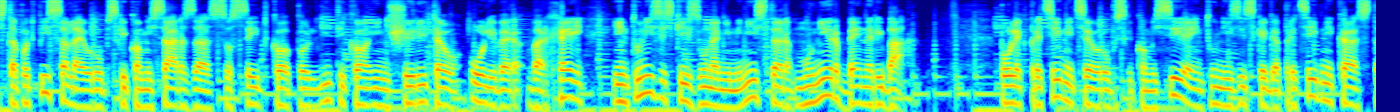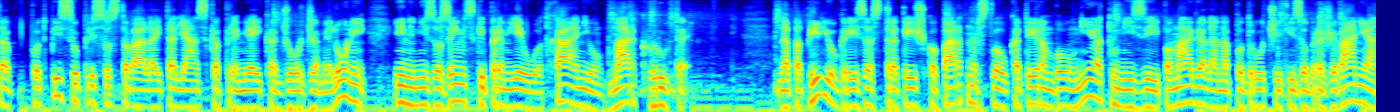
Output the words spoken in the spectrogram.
sta podpisala Evropski komisar za sosedko politiko in širitev Oliver Varhej in tunizijski zunani minister Munir Ben Riba. Poleg predsednice Evropske komisije in tunizijskega predsednika sta podpisu prisostovala italijanska premijejka Giorgia Meloni in nizozemski premijer v odhajanju Mark Rutte. Na papirju gre za strateško partnerstvo, v katerem bo Unija Tuniziji pomagala na področjih izobraževanja,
